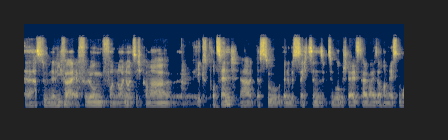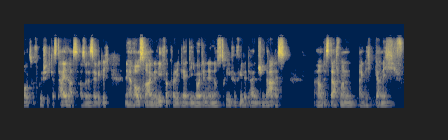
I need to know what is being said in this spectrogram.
äh, hast du eine Liefererfüllung von 99,x Prozent, ja, dass du, wenn du bis 16, 17 Uhr bestellst, teilweise auch am nächsten Morgen zur Frühschicht das Teil hast. Also das ist ja wirklich eine herausragende Lieferqualität, die heute in der Industrie für viele Teile schon da ist. Ja, und das darf man eigentlich gar nicht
